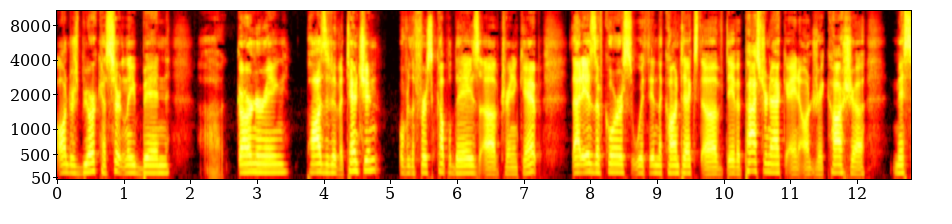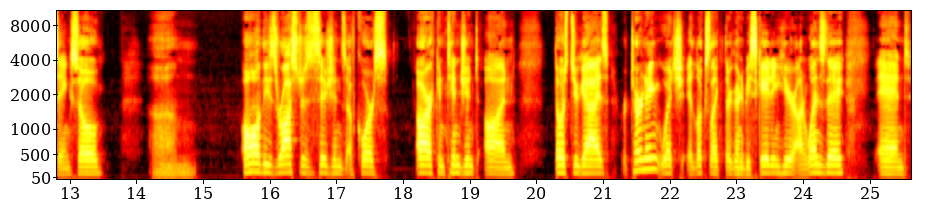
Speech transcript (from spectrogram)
Anders Bjork has certainly been uh, garnering positive attention over the first couple days of training camp. That is, of course, within the context of David Pastrnak and Ondrej Kase missing. So, um, all these roster decisions, of course, are contingent on those two guys returning, which it looks like they're going to be skating here on Wednesday and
